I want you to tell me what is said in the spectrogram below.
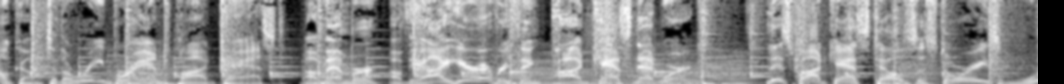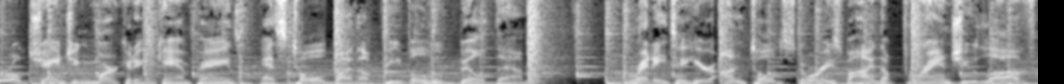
Welcome to the Rebrand Podcast, a member of the I Hear Everything Podcast Network. This podcast tells the stories of world changing marketing campaigns as told by the people who build them. Ready to hear untold stories behind the brands you love?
